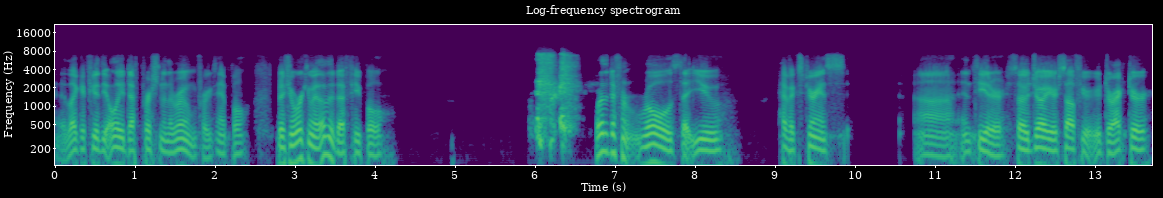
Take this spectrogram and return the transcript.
like if you're the only deaf person in the room, for example, but if you're working with other deaf people, what are the different roles that you have experienced uh, in theater? So, Joey, yourself, you're, you're director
